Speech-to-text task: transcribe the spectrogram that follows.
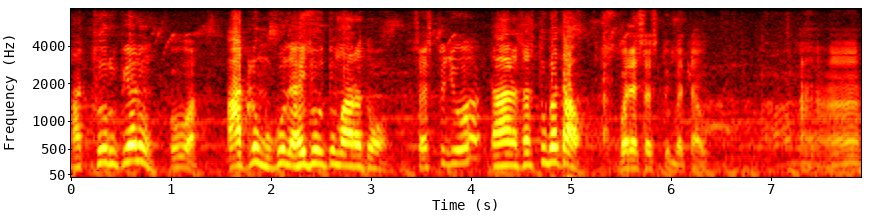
સાતસો રૂપિયાનું? ઓવા. આટલું મૂકું નહીં જોવતું મારે તો. સસ્તું જુઓ. તાર સસ્તું બતાવ. બરે સસ્તું બતાવો. હા.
